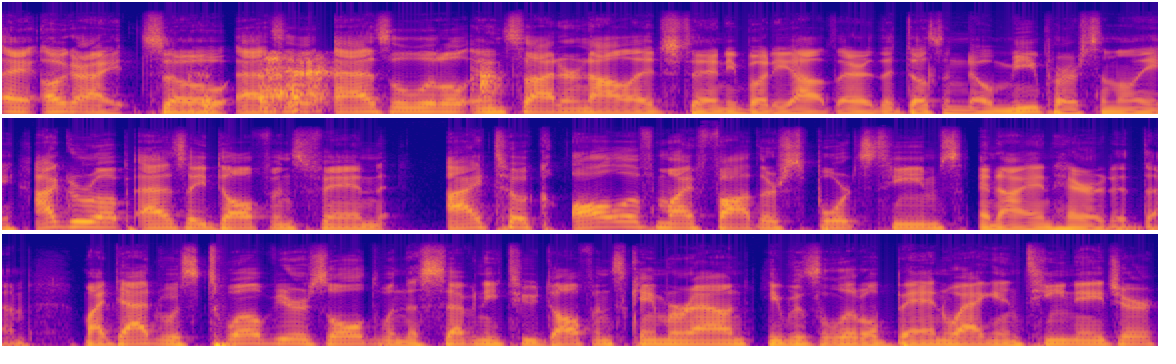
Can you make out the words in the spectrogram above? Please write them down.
hey, all right. So, as a, as a little insider knowledge to anybody out there that doesn't know me personally, I grew up as a Dolphins fan. I took all of my father's sports teams and I inherited them. My dad was 12 years old when the 72 Dolphins came around. He was a little bandwagon teenager,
